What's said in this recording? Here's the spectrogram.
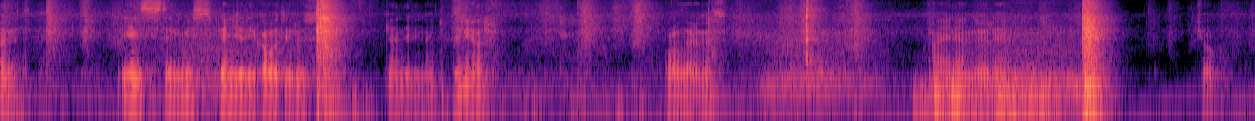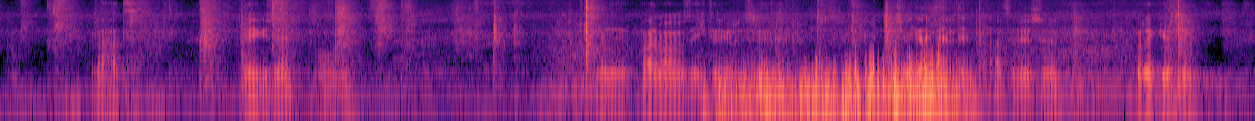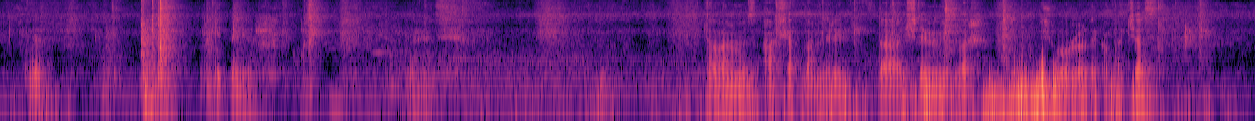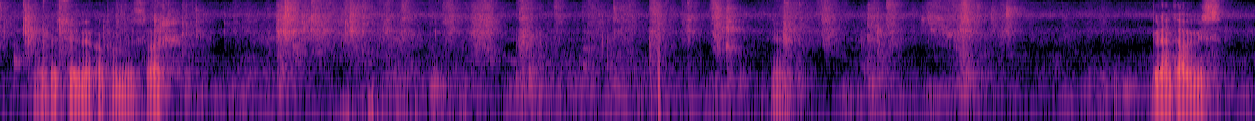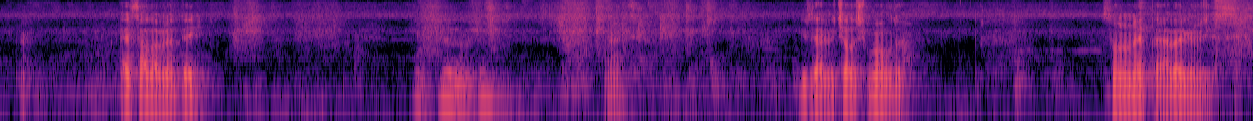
Evet. Yeni sistemimiz. Pencereyi kapatıyoruz. Kendiliğinden kilitleniyor. Kollarımız. Aynen böyle. Çok rahat ve güzel oldu. Böyle parmağımızla ittiriyoruz böyle. Çekerken de atılıyorsun. Bırakıyorsun. Ve kilitleniyor. Evet. Tavanımız ahşap lambiri. Daha işlemimiz var. Şu boruları da kapatacağız. Burada sürme kapımız var. Evet. Bülent abimiz. El salla Bülent Bey. Evet. Güzel bir çalışma oldu. Sonunu hep beraber göreceğiz.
